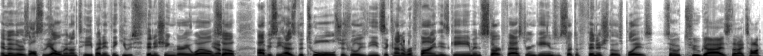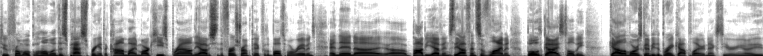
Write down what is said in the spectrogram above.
And then there was also the element on tape. I didn't think he was finishing very well. Yep. So obviously has the tools, just really needs to kind of refine his game and start faster in games and start to finish those plays. So two guys that I talked to from Oklahoma this past spring at the combine: Marquise Brown, the obviously the first round pick for the Baltimore Ravens, and then uh, uh, Bobby Evans, the offensive lineman. Both guys told me Gallimore is going to be the breakout player next year. You know,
